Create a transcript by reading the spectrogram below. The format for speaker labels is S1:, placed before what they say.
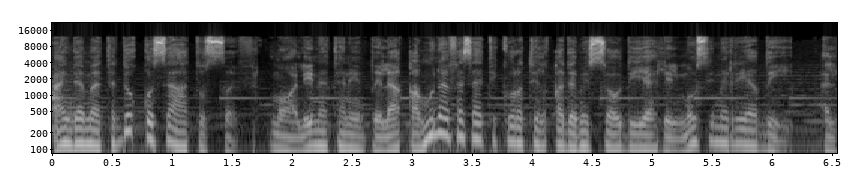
S1: عندما تدق ساعة الصفر معلنة انطلاق منافسات كرة القدم السعودية للموسم الرياضي 2021-2022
